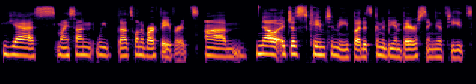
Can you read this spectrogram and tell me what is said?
Yes, my son. We that's one of our favorites. Um, no, it just came to me, but it's going to be embarrassing if he's.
